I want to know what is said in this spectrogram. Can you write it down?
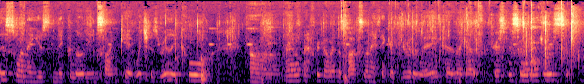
this one, I used the Nickelodeon slime kit, which is really cool. Um, I don't, I forgot where the box went. I think I threw it away because I got it for Christmas or whatever. So.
